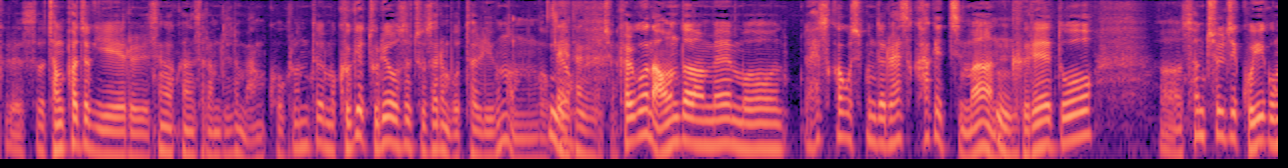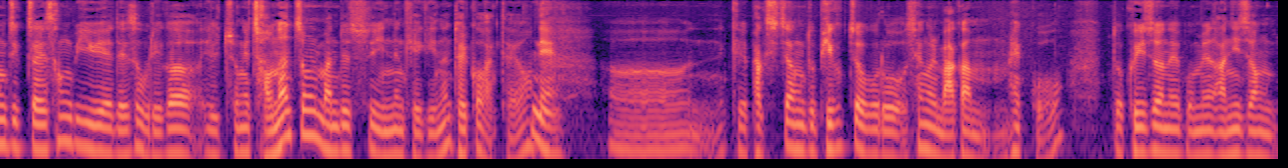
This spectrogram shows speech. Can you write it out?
그래서 정파적 이해를 생각하는 사람들도 많고 그런데 뭐 그게 두려워서 조사를 못할 이유는 없는 거고요. 네, 당연하죠. 결과가 나온 다음에 뭐 해석하고 싶은 대로 해석하겠지만 음. 그래도 어, 선출직 고위공직자의 성비위에 대해서 우리가 일종의 전환점을 만들 수 있는 계기는 될 것 같아요. 네. 어, 이렇게 박 시장도 비극적으로 생을 마감했고 또 그 이전에 보면 안희정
